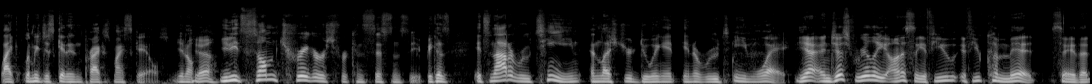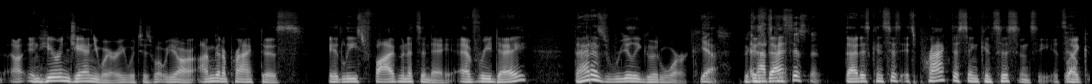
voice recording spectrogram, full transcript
like let me just get in and practice my scales. You know, Yeah. you need some triggers for consistency because it's not a routine unless you're doing it in a routine way. Yeah, and just really honestly, if you if you commit, say that uh, in here in January, which is what we are, I'm going to practice at least five minutes a day every day. That is really good work. Yes, because and that's that, consistent. That is consistent. It's practicing consistency. It's like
